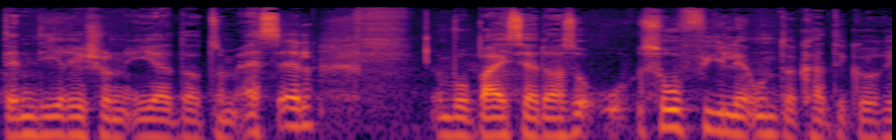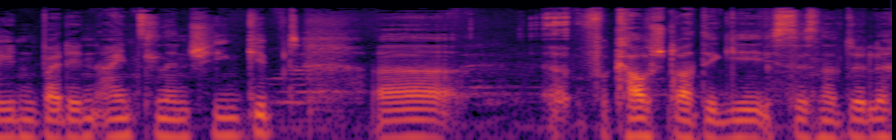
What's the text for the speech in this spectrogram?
tendiere ich schon eher da zum SL, wobei es ja da so, so viele Unterkategorien bei den einzelnen Schienen gibt. Äh, Verkaufsstrategie ist das natürlich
